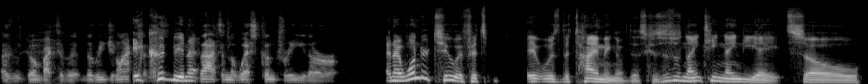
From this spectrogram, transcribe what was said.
As we're going back to the, the regional accents, It could be an that in the West Country either. And I wonder too if it's it was the timing of this because this was 1998. So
